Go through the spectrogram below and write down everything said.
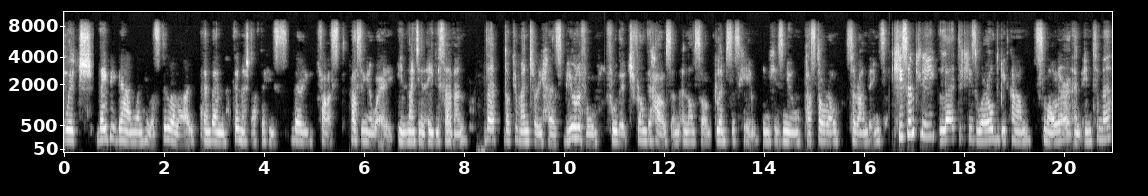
which they began when he was still alive and then finished after his very fast passing away in 1987 that documentary has beautiful footage from the house and, and also glimpses him in his new pastoral surroundings. He simply let his world become smaller and intimate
